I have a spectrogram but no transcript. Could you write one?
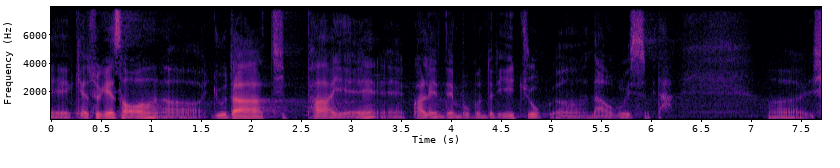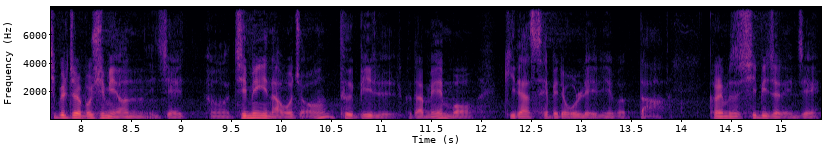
예, 계속해서 어, 유다 지파에 관련된 부분들이 쭉 어, 나오고 있습니다. 11절 어, 보시면 이제 지명이 나오죠. 드빌 그다음에 뭐 기랴 세벨에 올레 입었다. 그러면서 12절에 이제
